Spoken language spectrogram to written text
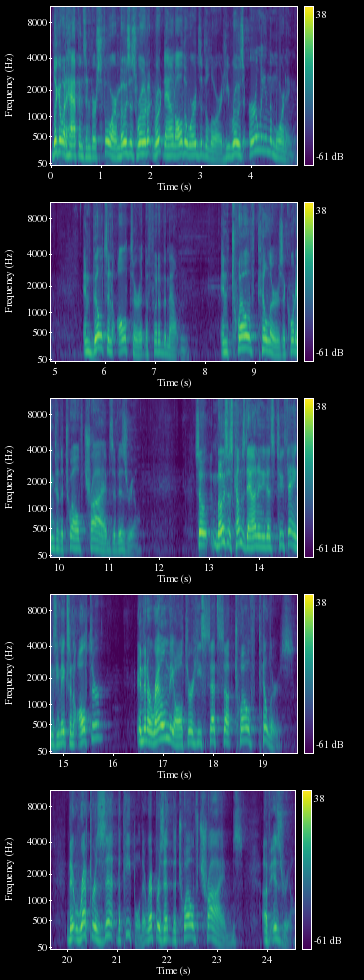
Look at what happens in verse 4. Moses wrote, wrote down all the words of the Lord. He rose early in the morning and built an altar at the foot of the mountain and 12 pillars according to the 12 tribes of Israel. So Moses comes down and he does two things. He makes an altar, and then around the altar, he sets up 12 pillars that represent the people, that represent the 12 tribes of Israel.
